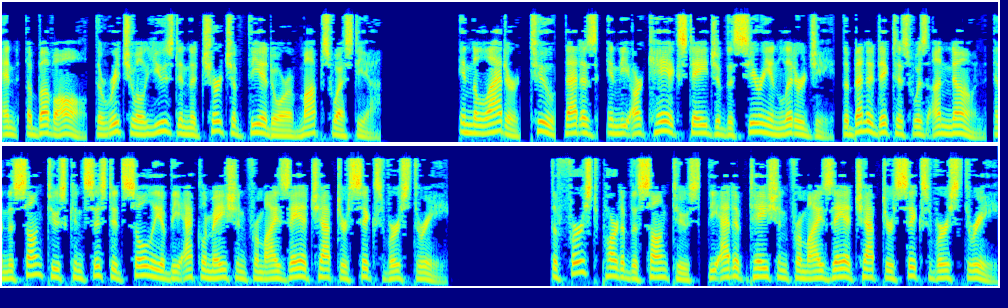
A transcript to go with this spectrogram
and, above all, the ritual used in the Church of Theodore of Mopsuestia. In the latter, too, that is, in the archaic stage of the Syrian liturgy, the Benedictus was unknown, and the Sanctus consisted solely of the acclamation from Isaiah chapter 6 verse 3. The first part of the Sanctus, the adaptation from Isaiah chapter 6 verse 3,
